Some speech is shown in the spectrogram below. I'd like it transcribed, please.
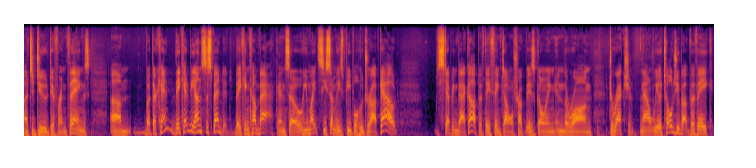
uh, to do different things. Um, but there can, they can be unsuspended. They can come back. And so you might see some of these people who dropped out stepping back up if they think Donald Trump is going in the wrong direction. Now, we told you about Vivek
